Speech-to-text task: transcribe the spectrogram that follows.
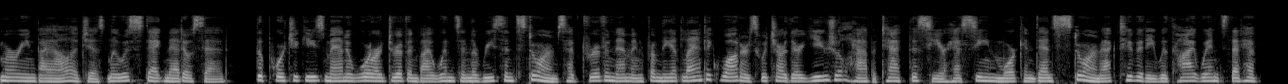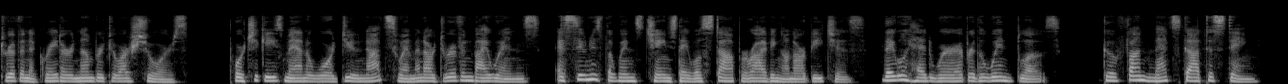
Marine biologist Luis Stagnetto said. The Portuguese man-o-war are driven by winds and the recent storms have driven them in from the Atlantic waters which are their usual habitat this year has seen more condensed storm activity with high winds that have driven a greater number to our shores. Portuguese man-o-war do not swim and are driven by winds. As soon as the winds change they will stop arriving on our beaches. They will head wherever the wind blows. GoFund that's got to sting.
